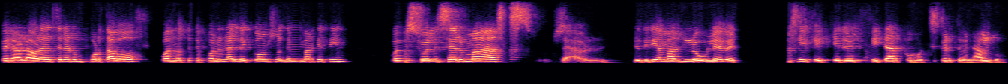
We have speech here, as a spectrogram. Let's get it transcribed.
Pero a la hora de tener un portavoz, cuando te ponen al de console de marketing, pues suele ser más, o sea, yo diría más low level, es el que quieres citar como experto en algo.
